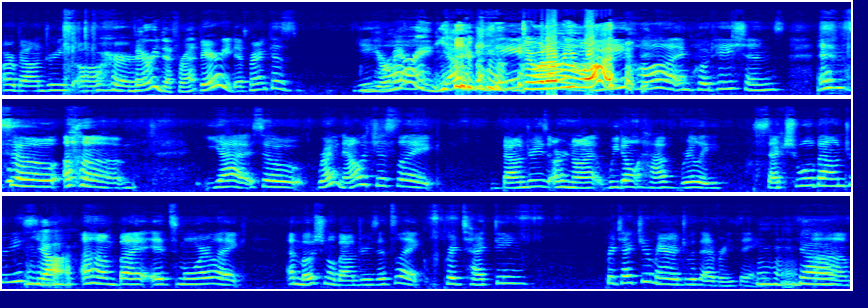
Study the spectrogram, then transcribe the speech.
our boundaries are Very different. very different because You're married. You Yeah. can do whatever you want. Yeehaw in quotations. And so, um, yeah, so right now it's just like boundaries are not, we don't have really sexual boundaries, Yeah. um, but it's more like emotional boundaries. It's like protecting, protect your marriage with everything. Mm-hmm. Yeah. Um,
